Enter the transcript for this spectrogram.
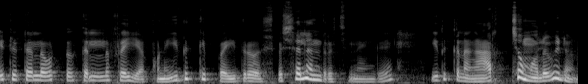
ಇಟ್ಟಿಟ್ಟೆಲ್ಲ ಒಟ್ಟು ತೆಲ್ಲ ಫ್ರೈ ಹಾಕೋಣ ಇದಕ್ಕಿಪ್ಪ ಇದ್ರ ಸ್ಪೆಷಲ್ ಅಂದ್ರೆ ಚೆನ್ನಾಗಿ ಇದಕ್ಕೆ ನಂಗೆ ಅರ್ಚ ಮೊಲ ಬಿಡೋಣ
